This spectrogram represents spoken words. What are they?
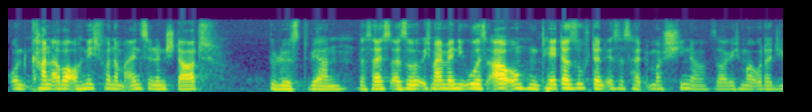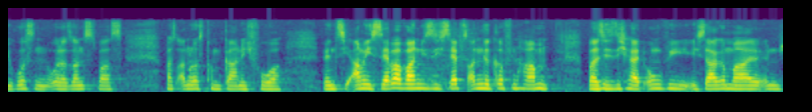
und kann aber auch nicht von einem einzelnen Staat gelöst werden. Das heißt also, ich meine, wenn die USA irgendeinen Täter sucht, dann ist es halt immer China, sage ich mal, oder die Russen oder sonst was. Was anderes kommt gar nicht vor. Wenn es die Amis selber waren, die sich selbst angegriffen haben, weil sie sich halt irgendwie, ich sage mal, in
